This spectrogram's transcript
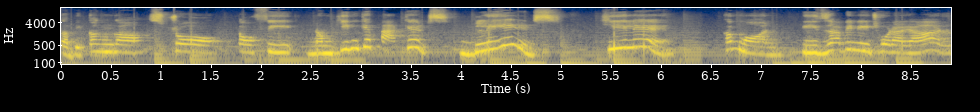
कभी कंगा स्ट्रॉ टॉफी नमकीन के पैकेट्स ब्लेड्स हीले कम ऑन पिज्जा भी नहीं छोड़ा यार।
